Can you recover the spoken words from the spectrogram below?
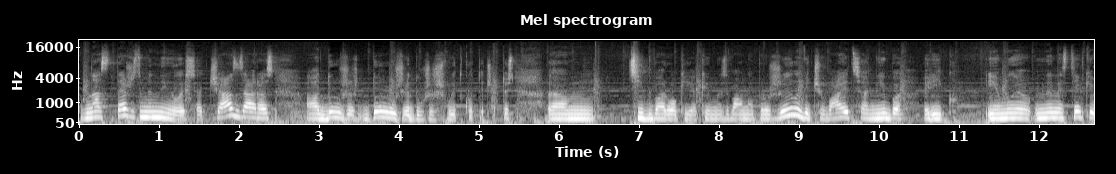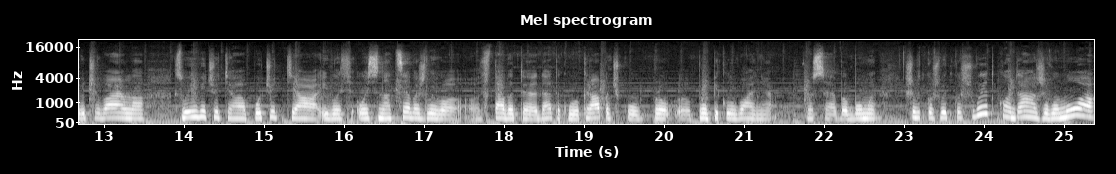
в нас теж змінилося. Час зараз дуже дуже дуже швидко тече. Тобто, ем, ці два роки, які ми з вами прожили, відчуваються ніби рік. І ми не настільки відчуваємо свої відчуття, почуття. І ось ось на це важливо ставити да, таку крапочку про, про піклування про себе. Бо ми швидко, швидко, швидко да, живемо,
